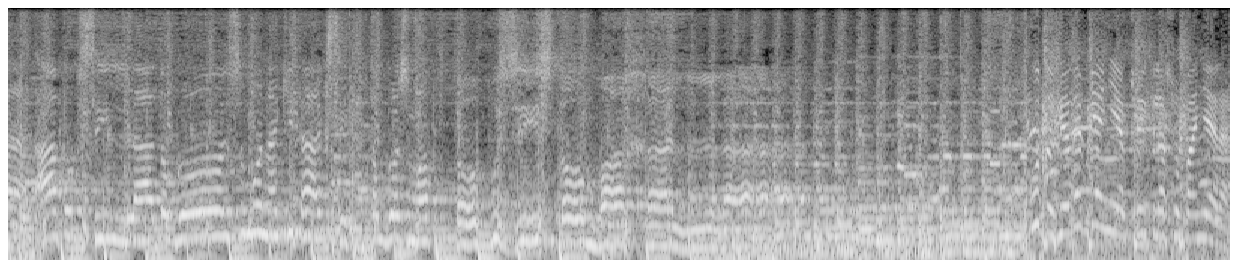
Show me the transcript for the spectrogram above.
Από ψηλά τον κόσμο να κοιτάξει. Τον κόσμο αυτό που ζει στο μαχαλά βγαίνει έξω η κλασοπανιέρα.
